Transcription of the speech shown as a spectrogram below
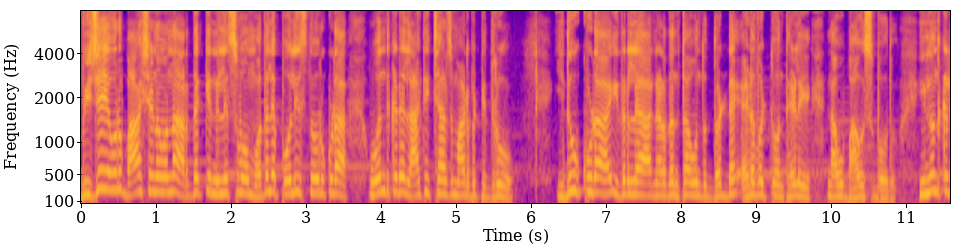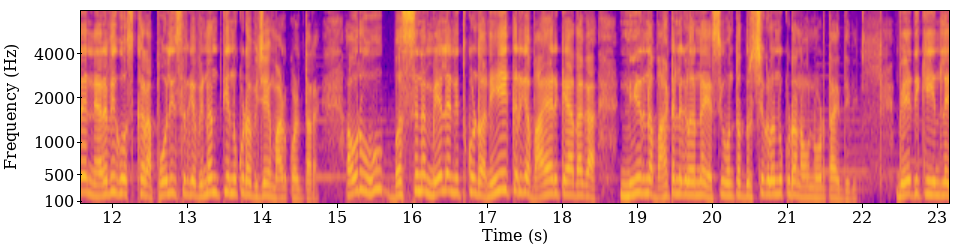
ವಿಜಯ್ ಅವರು ಭಾಷಣವನ್ನು ಅರ್ಧಕ್ಕೆ ನಿಲ್ಲಿಸುವ ಮೊದಲೇ ಪೊಲೀಸ್ನವರು ಕೂಡ ಒಂದು ಕಡೆ ಲಾಠಿ ಚಾರ್ಜ್ ಮಾಡಿಬಿಟ್ಟಿದ್ರು. ಇದು ಕೂಡ ಇದರಲ್ಲಿ ನಡೆದಂಥ ಒಂದು ದೊಡ್ಡ ಎಡವಟ್ಟು ಅಂತ ಹೇಳಿ ನಾವು ಭಾವಿಸ್ಬೋದು. ಇನ್ನೊಂದು ಕಡೆ ನೆರವಿಗೋಸ್ಕರ ಪೊಲೀಸರಿಗೆ ವಿನಂತಿಯನ್ನು ಕೂಡ ವಿಜಯ ಮಾಡಿಕೊಳ್ತಾರೆ. ಅವರು ಬಸ್ಸಿನ ಮೇಲೆ ನಿಂತ್ಕೊಂಡು ಅನೇಕರಿಗೆ ಬಾಯಾರಿಕೆ ಆದಾಗ ನೀರಿನ ಬಾಟಲಿಗಳನ್ನು ಎಸೆಯುವಂಥ ದೃಶ್ಯಗಳನ್ನು ಕೂಡ ನಾವು ನೋಡ್ತಾ ಇದ್ದೀವಿ. ವೇದಿಕೆಯಿಂದಲೇ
